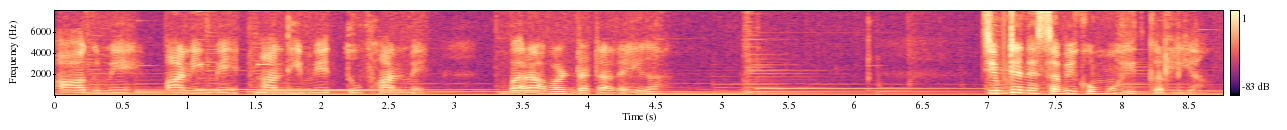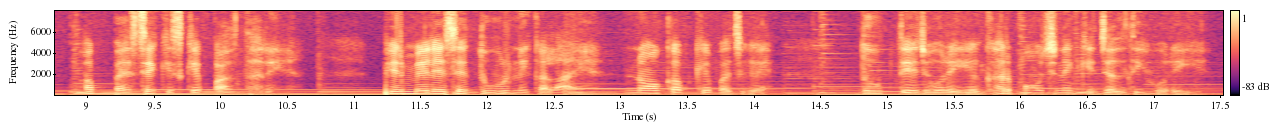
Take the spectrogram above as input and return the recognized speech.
आग में, पानी में, आंधी में, तूफ़ान में बराबर डटा रहेगा। चिमटे ने सभी को मोहित कर लिया। अब पैसे किसके पास धरे हैं? फिर मेले से दूर निकल आए हैं। नौ कब के बज गए? धूप तेज हो रही है। घर पहुँचने की जल्दी हो रही है।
